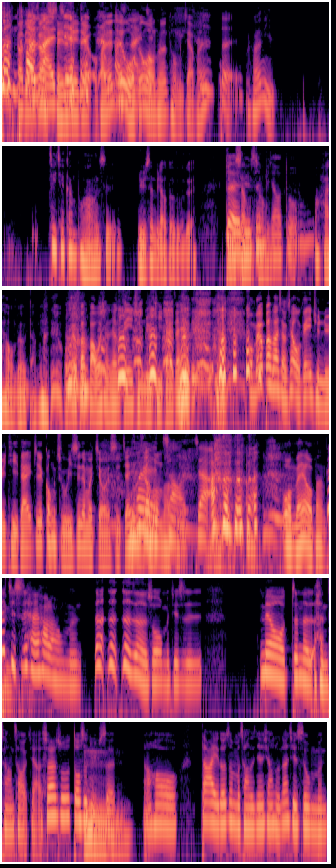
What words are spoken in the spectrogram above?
到底要讲谁的那届？反正就是我跟王腾是同届，反正对，反正你这届干部好像是女生比较多，对不对？对，女生比较多。哦、还好我没有当，我没有办法，我想象跟一群女体待在，我没有办法想象我跟一群女体待就是共处一室那么久的时间，你知道吗？吵架、啊，我没有办法。但其实还好啦，我们认认认真的说，我们其实。没有真的很常吵架，虽然说都是女生，嗯、然后大家也都这么长时间相处，但其实我们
